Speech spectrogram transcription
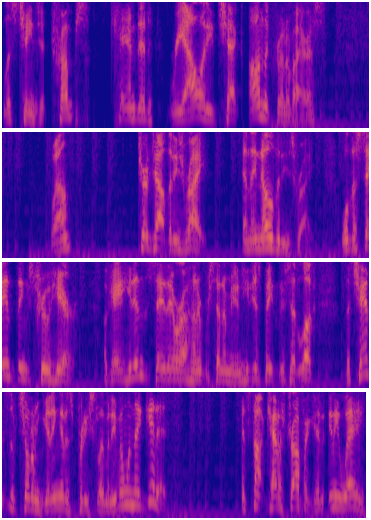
Let's change it. Trump's candid reality check on the coronavirus. Well, turns out that he's right, and they know that he's right. Well, the same thing's true here. Okay, he didn't say they were 100% immune. He just basically said, look, the chances of children getting it is pretty slim, and even when they get it, it's not catastrophic in any way.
